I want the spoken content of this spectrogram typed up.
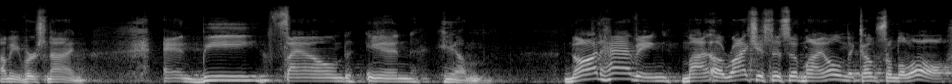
I mean, verse 9. And be found in him not having my, a righteousness of my own that comes from the law,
